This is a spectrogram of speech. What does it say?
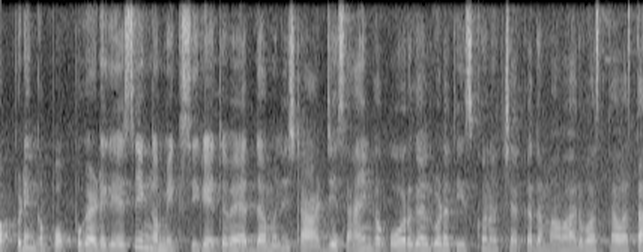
అప్పుడు ఇంకా పప్పు కడిగేసి ఇంకా మిక్సీకి అయితే వేద్దామని స్టార్ట్ చేశాను ఇంకా కూరగాయలు కూడా తీసుకొని వచ్చారు కదా మా వారు వస్తా వస్తా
